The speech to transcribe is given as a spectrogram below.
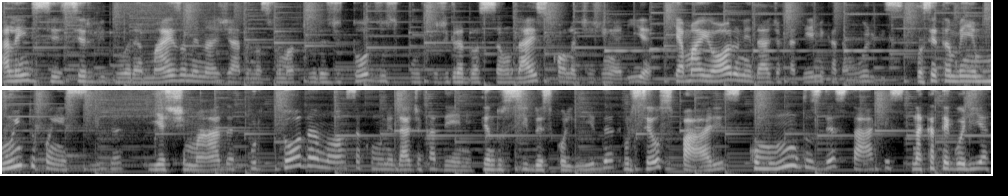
além de ser servidora mais homenageada nas formaturas de todos os cursos de graduação da Escola de Engenharia, que é a maior unidade acadêmica da URGS, você também é muito conhecida e estimada por toda a nossa comunidade acadêmica, tendo sido escolhida por seus pares como um dos destaques na categoria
